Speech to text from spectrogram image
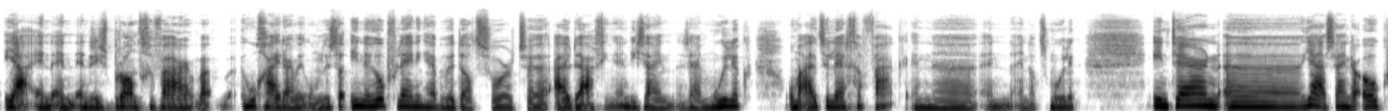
Ja, en, en, en er is brandgevaar. Maar hoe ga je daarmee om? Dus in de hulpverlening hebben we dat soort uh, uitdagingen. En die zijn, zijn moeilijk om uit te leggen vaak. En, uh, en, en dat is moeilijk. Intern uh, ja, zijn er ook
